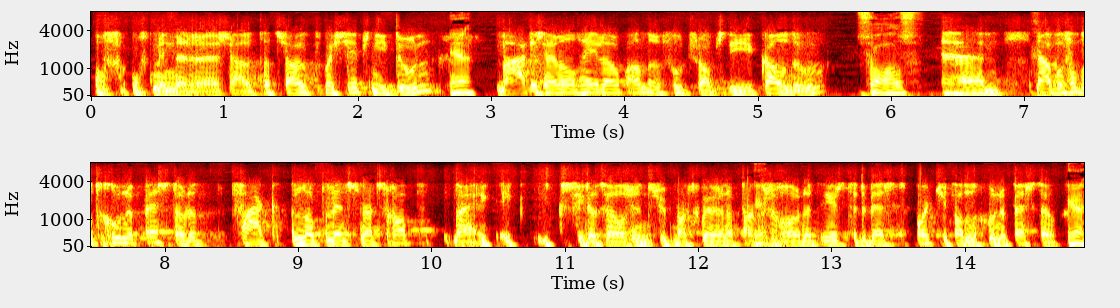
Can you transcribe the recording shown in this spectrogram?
of, of minder eh, zout. Dat zou ik bij chips niet doen. Ja. Maar er zijn wel een hele hoop andere foodshops die je kan doen. Zoals? Ehm, nou, bijvoorbeeld groene pesto. Dat, vaak lopen mensen naar het schap. Maar ik, ik, ik zie dat wel eens in de supermarkt gebeuren. En dan pakken ze gewoon het eerste, de beste potje van de groene pesto. Ja.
